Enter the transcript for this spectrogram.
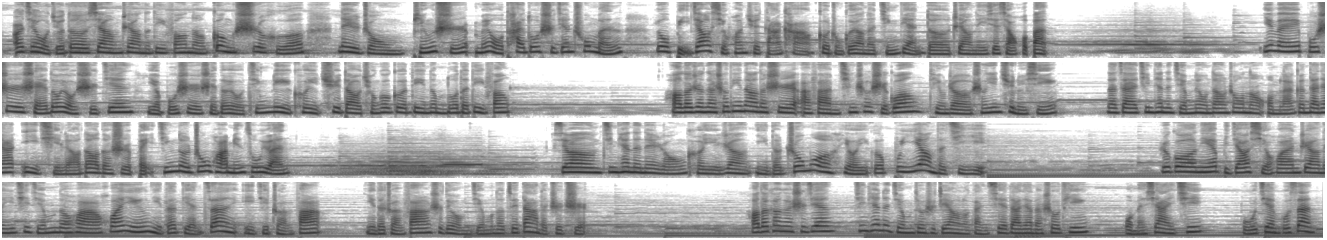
而且我觉得像这样的地方呢，更适合那种平时没有太多时间出门，又比较喜欢去打卡各种各样的景点的这样的一些小伙伴。因为不是谁都有时间，也不是谁都有精力可以去到全国各地那么多的地方。好的，正在收听到的是 FM 轻奢时光，听着声音去旅行。那在今天的节目内容当中呢，我们来跟大家一起聊到的是北京的中华民族园。希望今天的内容可以让你的周末有一个不一样的记忆。如果你也比较喜欢这样的一期节目的话，欢迎你的点赞以及转发，你的转发是对我们节目的最大的支持。好的，看看时间，今天的节目就是这样了。感谢大家的收听，我们下一期不见不散。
